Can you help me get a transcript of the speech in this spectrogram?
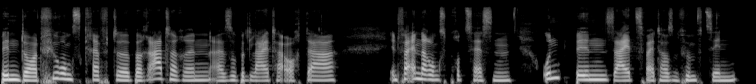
bin dort Führungskräfte, Beraterin, also begleite auch da in Veränderungsprozessen und bin seit 2015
